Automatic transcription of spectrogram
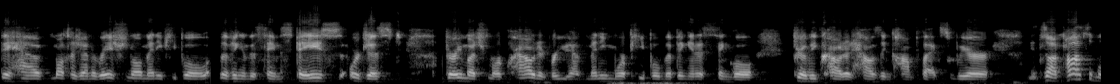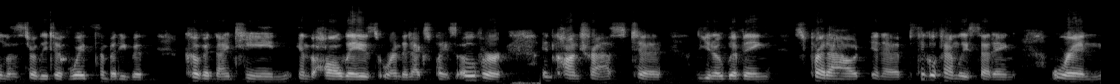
they have multi generational, many people living in the same space, or just very much more crowded, where you have many more people living in a single, fairly crowded housing complex, where it's not possible necessarily to avoid somebody with COVID 19 in the hallways or in the next place over, in contrast to, you know, living spread out in a single family setting or in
